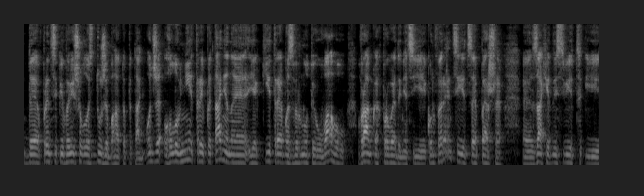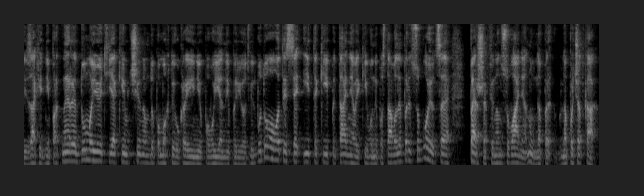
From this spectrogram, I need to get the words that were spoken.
де в принципі вирішувалось дуже багато питань. Отже, головні три питання, на які треба звернути увагу в рамках проведення цієї конференції, це перше, е, західний світ і західні партнери думають, яким чином допомогти Україні в повоєнний період відбудовуватися, і такі питання, які вони поставили перед собою, це перше фінансування. Ну на на початках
